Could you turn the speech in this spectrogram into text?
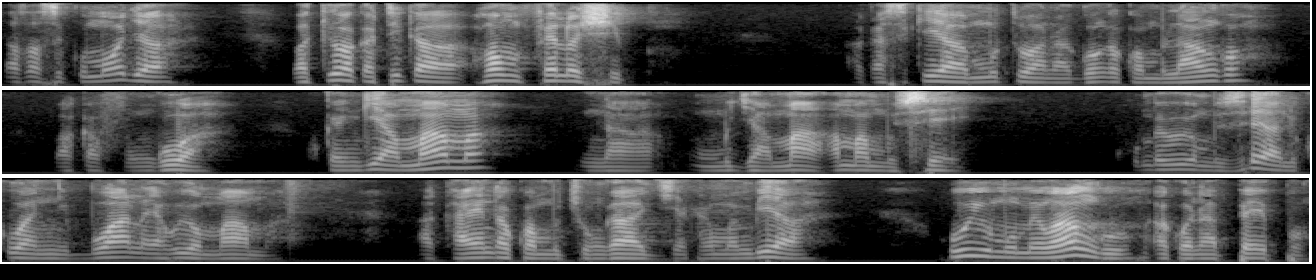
Sasa siku moja wakiwa katika home fellowship akasikia mtu anagonga kwa mlango wakafungua. Ukaingia mama na mjamaa ama mzee. Kumbe huyo mzee alikuwa ni bwana ya huyo mama. Akaenda kwa mchungaji akamwambia huyu mume wangu ako na pepo.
